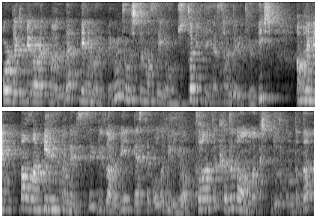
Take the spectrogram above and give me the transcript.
oradaki bir öğretmenle benim öğretmenimin tanıştırmasıyla olmuş. Tabii ki de yine sende bitiyor iş. Ama hani bazen birinin önerisi güzel bir destek olabiliyor. Sahada kadın olmak durumunda da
